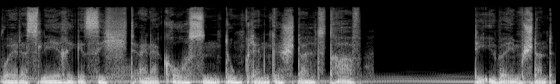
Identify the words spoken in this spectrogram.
wo er das leere Gesicht einer großen, dunklen Gestalt traf, die über ihm stand.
